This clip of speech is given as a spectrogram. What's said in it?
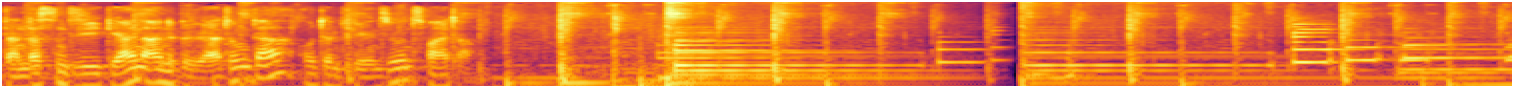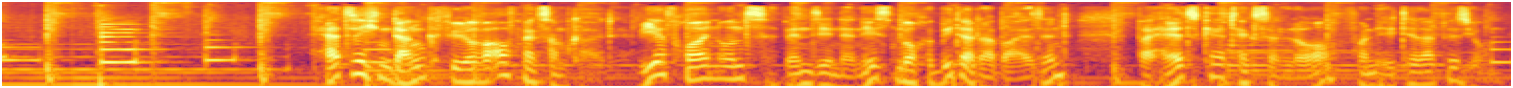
Dann lassen Sie gerne eine Bewertung da und empfehlen Sie uns weiter. Herzlichen Dank für Ihre Aufmerksamkeit. Wir freuen uns, wenn Sie in der nächsten Woche wieder dabei sind bei Healthcare Tax Law von ETH Vision.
